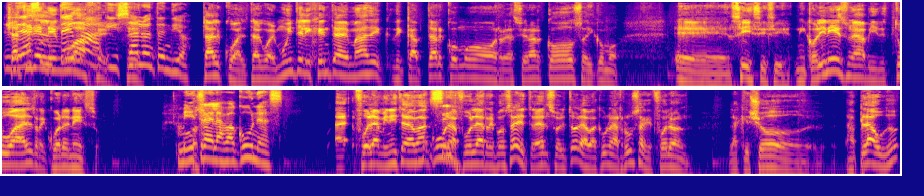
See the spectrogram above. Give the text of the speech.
Ya tiene lenguaje, y ya sí. lo entendió. Tal cual, tal cual. Muy inteligente además de, de captar cómo relacionar cosas y cómo... eh, sí, sí, sí. Nicolini es una virtual, recuerden eso. Ministra O sea- de las vacunas. eh, fue la ministra de la vacuna, Sí. fue la responsable de traer sobre todo las vacunas rusas, que fueron las que yo aplaudo,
